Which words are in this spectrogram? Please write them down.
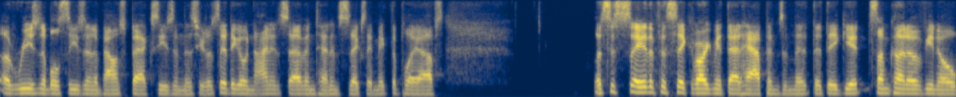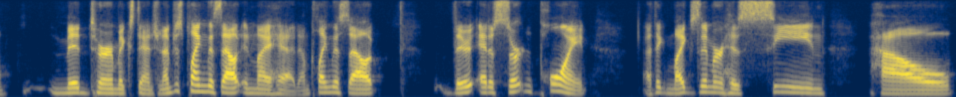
a reasonable season a bounce back season this year. Let's say they go 9 and 7 10 and 6 they make the playoffs. Let's just say that for the sake of argument that happens and that, that they get some kind of you know midterm extension. I'm just playing this out in my head. I'm playing this out there at a certain point. I think mike zimmer has seen how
